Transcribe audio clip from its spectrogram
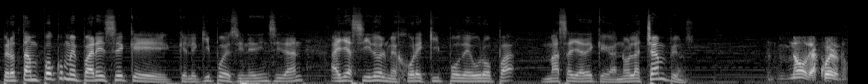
pero tampoco me parece que, que, el equipo de Zinedine Zidane haya sido el mejor equipo de Europa más allá de que ganó la Champions. No, de acuerdo,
